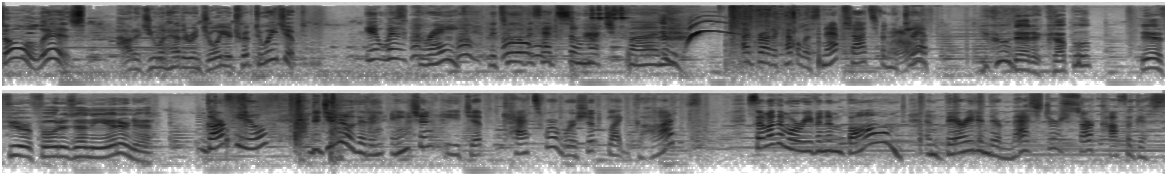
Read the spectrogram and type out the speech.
So, Liz, how did you and Heather enjoy your trip to Egypt? It was great. The two of us had so much fun. I've brought a couple of snapshots from the trip. You call that a couple? They have fewer photos on the internet. Garfield, did you know that in ancient Egypt, cats were worshipped like gods? Some of them were even embalmed and buried in their master's sarcophagus.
